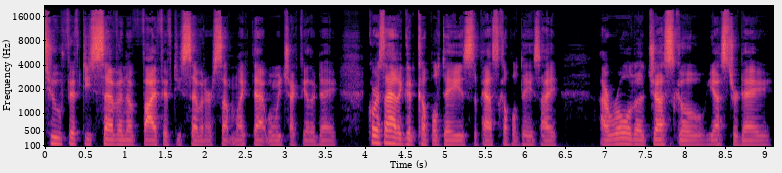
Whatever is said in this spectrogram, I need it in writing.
257 of 557 or something like that when we checked the other day. Of course, I had a good couple days. The past couple days, I I rolled a Jesko yesterday,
